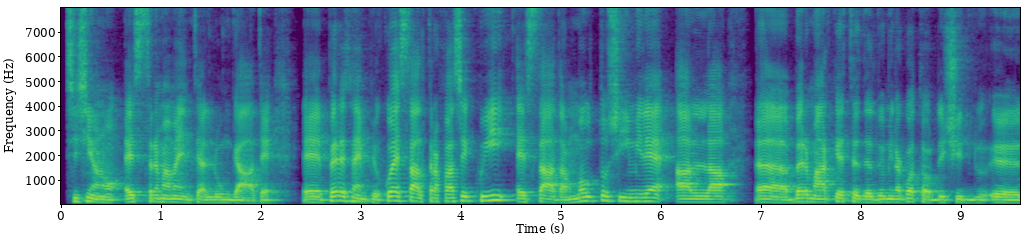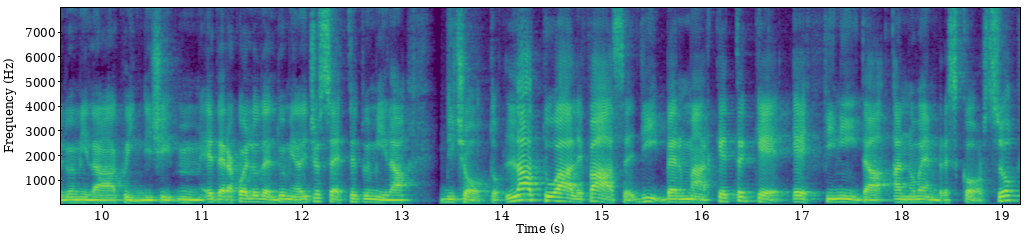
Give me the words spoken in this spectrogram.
si siano estremamente allungate. Eh, per esempio, quest'altra fase qui è stata molto simile alla Uh, bear market del 2014-2015 eh, mm, ed era quello del 2017-2018. L'attuale fase di bear market che è finita a novembre scorso,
